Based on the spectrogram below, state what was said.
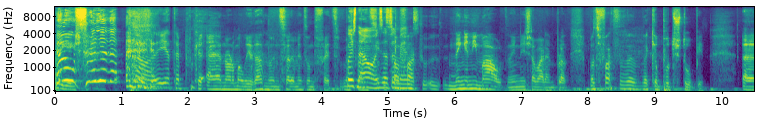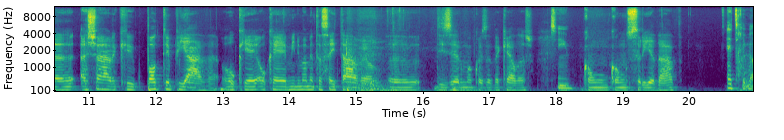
Não, e até porque a normalidade não é necessariamente um defeito. Mas Pois não, exatamente. Só o facto, nem animal, nem, nem chamarem, pronto. Mas o facto daquele puto estúpido ah, achar que pode ter piada ou que é, ou que é minimamente aceitável ah, dizer uma coisa daquelas Sim, com, com seriedade, é terrível,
